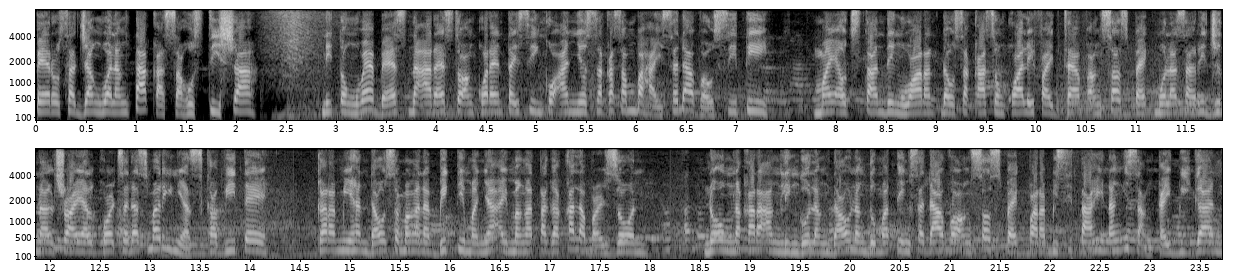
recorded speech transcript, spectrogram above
Pero sadyang walang takas sa hustisya. Nitong Webes, naaresto ang 45 anyos na kasambahay sa Davao City. May outstanding warrant daw sa kasong qualified theft ang suspect mula sa Regional Trial Court sa Dasmariñas, Cavite. Karamihan daw sa mga nabiktima niya ay mga taga Calabar Zone. Noong nakaraang linggo lang daw nang dumating sa Davao ang suspect para bisitahin ang isang kaibigan.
